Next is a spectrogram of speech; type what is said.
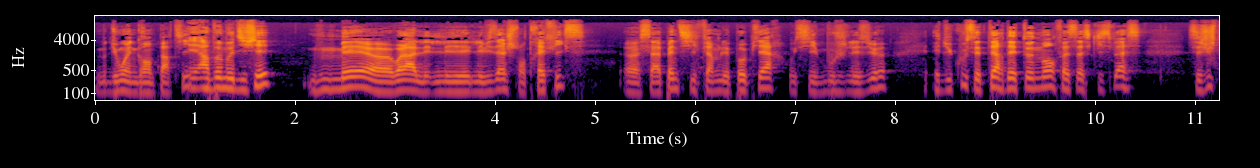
du moins une grande partie. est un peu modifié. Mais euh, voilà, les, les- les visages sont très fixes. Euh, c'est à peine s'ils ferment les paupières ou s'ils bougent les yeux. Et du coup, cet air d'étonnement face à ce qui se passe, c'est juste.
